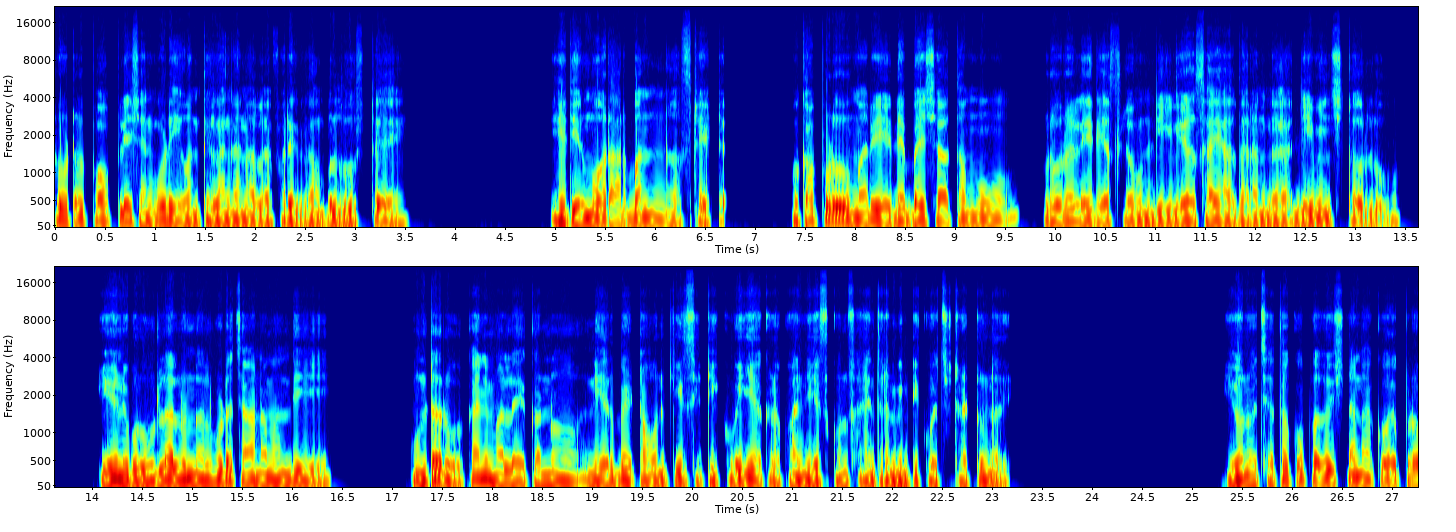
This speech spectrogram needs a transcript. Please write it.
టోటల్ పాపులేషన్ కూడా ఈవెన్ తెలంగాణలో ఫర్ ఎగ్జాంపుల్ చూస్తే it is more urban state ఒకప్పుడు మరి డెబ్బై శాతము రూరల్ ఏరియాస్లో ఉండి వ్యవసాయ ఆధారంగా జీవించేటోళ్ళు ఈవెన్ ఇప్పుడు ఊర్లలో ఉన్న వాళ్ళు కూడా చాలామంది ఉంటారు. కానీ మళ్ళీ ఎక్కడనో నియర్ బై టౌన్కి సిటీకి పోయి అక్కడ పని చేసుకొని సాయంత్రం ఇంటికి వచ్చేటట్టు ఉన్నది ఈవెన్ చెత్త కుప్ప చూసినా నాకు ఎప్పుడో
